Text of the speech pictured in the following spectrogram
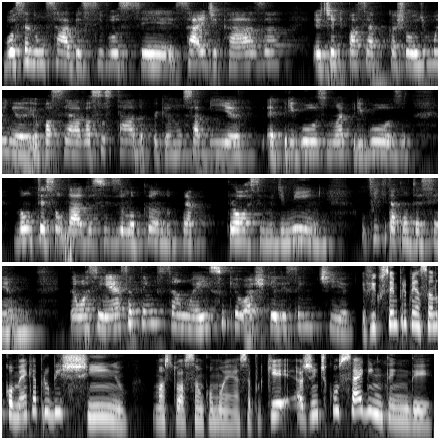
Você não sabe se você sai de casa. Eu tinha que passear com o cachorro de manhã. Eu passeava assustada porque eu não sabia é perigoso, não é perigoso. Vão ter soldados se deslocando para próximo de mim. O que está acontecendo? Então, assim, essa tensão, é isso que eu acho que ele sentia. Eu fico sempre pensando como é que é para o bichinho uma situação como essa, porque a gente consegue entender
